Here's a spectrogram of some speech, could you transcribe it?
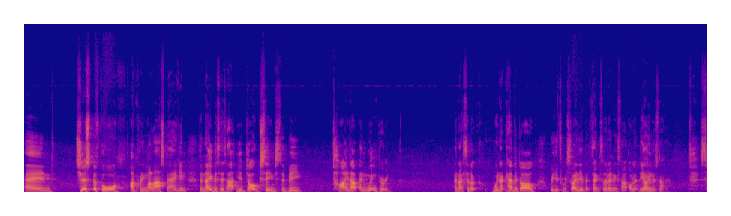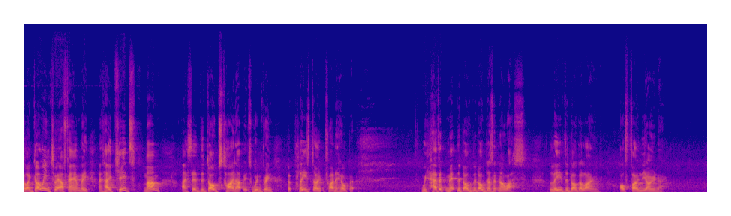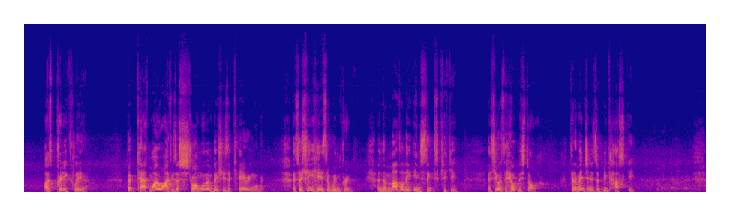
And just before I'm putting my last bag in, the neighbor says, ah, Your dog seems to be tied up and whimpering. And I said, Look, we don't have a dog. We're here from Australia, but thanks for letting us know. I'll let the owners know. So I go into our family and, Hey, kids, mum, I said, The dog's tied up, it's whimpering, but please don't try to help it. We haven't met the dog, the dog doesn't know us. Leave the dog alone. I'll phone the owner. I was pretty clear. But Kath, my wife is a strong woman, but she's a caring woman. And so she hears the whimpering, and the motherly instincts kick in. And she wants to help this dog. Did I mention it's a big husky?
